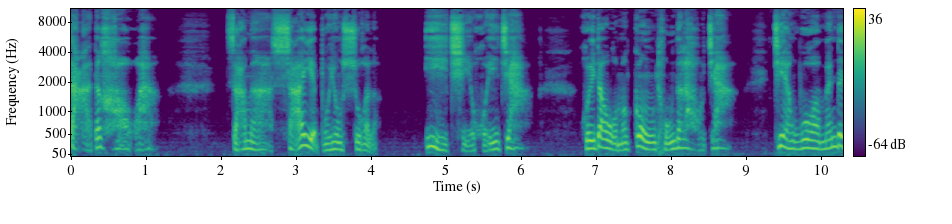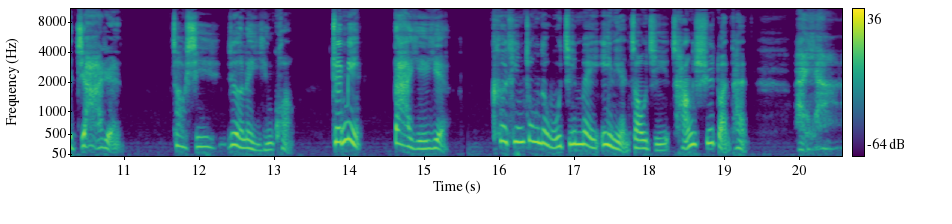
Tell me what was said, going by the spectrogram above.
打得好啊！咱们啊，啥也不用说了，一起回家，回到我们共同的老家，见我们的家人。”赵熙热泪盈眶：“遵命，大爷爷！”客厅中的吴金妹一脸着急，长吁短叹：“哎呀，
